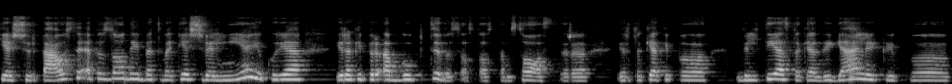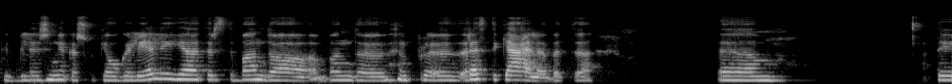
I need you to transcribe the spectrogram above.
tie širpiausi epizodai, bet va tie švelnieji, kurie yra kaip ir apgaupti visos tos tamsos ir, ir tokie kaip vilties, tokie daigeliai, kaip, kaip gležini kažkokie augalėliai, jie tarsi bando, bando rasti kelią, bet um, Tai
